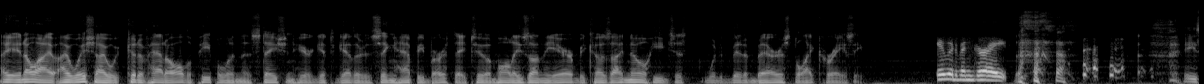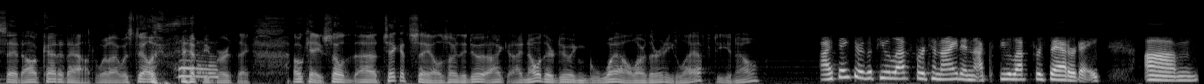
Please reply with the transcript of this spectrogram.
Uh, you know, I, I wish I w- could have had all the people in the station here get together to sing happy birthday to him while he's on the air because I know he just would have been embarrassed like crazy. It would have been great. he said, "I'll cut it out." When I was telling him happy birthday. Okay, so uh, ticket sales are they doing? I, I know they're doing well. Are there any left? Do you know? I think there's a few left for tonight and a few left for Saturday. Um,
